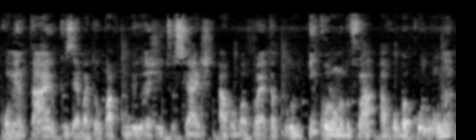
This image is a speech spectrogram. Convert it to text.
comentário, quiser bater um papo comigo nas redes sociais, arroba e Coluna do Fla, arroba coluna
